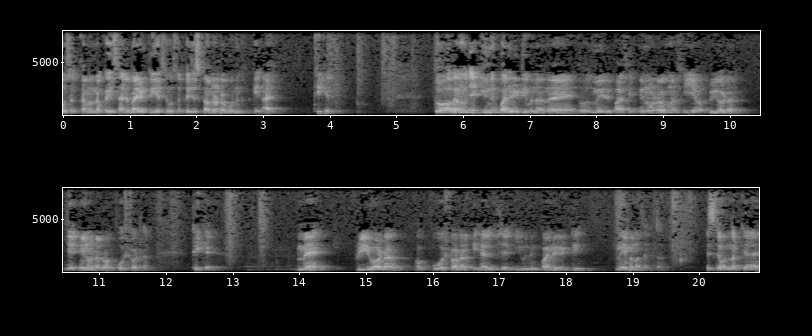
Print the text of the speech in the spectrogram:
हो सकता है। मतलब कई सारे बाइनरी ऐसे हो सकते हैं जिसका इन ऑर्डर वो निकल के आए। ठीक है? तो अगर मुझे एक यूनिक बाइनरी बनाना है तो मेरे पास एक इन ऑर्डर होना चाहिए और प्री ऑर्डर या इन ऑर्डर और पोस्ट ऑर्डर ठीक है? मैं प्री ऑर्डर और पोस्ट ऑर्डर की हेल्प से एक यूनिक बाइनरी नहीं बना सकता। इसका मतलब क्या है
